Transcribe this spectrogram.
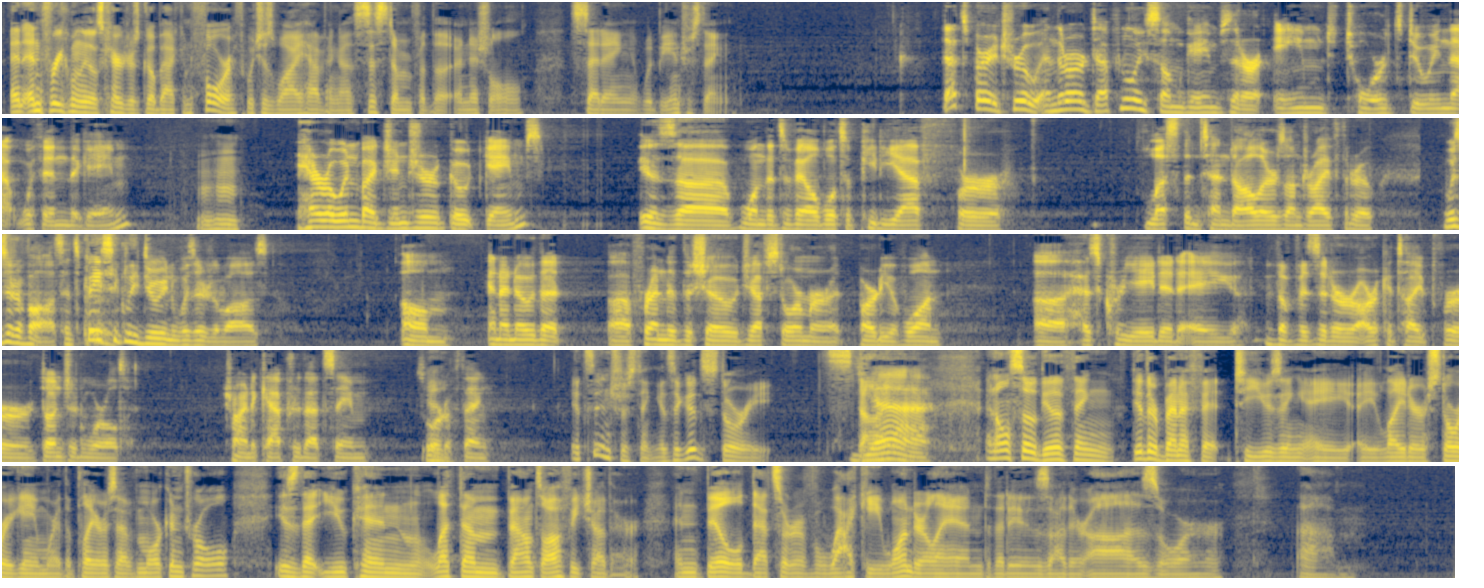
and and frequently those characters go back and forth, which is why having a system for the initial setting would be interesting. That's very true, and there are definitely some games that are aimed towards doing that within the game. Mm-hmm. Heroine by Ginger Goat Games is uh, one that's available. It's a PDF for less than ten dollars on drive-through. Wizard of Oz. It's basically doing Wizard of Oz. Um, and I know that a friend of the show, Jeff Stormer at Party of One, uh, has created a the visitor archetype for Dungeon World, trying to capture that same sort Yeah. of thing. It's interesting. It's a good story style. Yeah. And also the other thing, the other benefit to using a, a lighter story game where the players have more control is that you can let them bounce off each other and build that sort of wacky wonderland that is either Oz or um,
